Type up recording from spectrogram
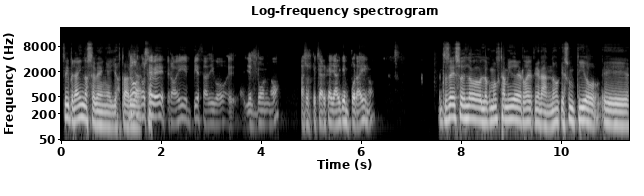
Sí, pero ahí no se ven ellos todavía. No, no se ve, pero ahí empieza, digo, eh, James Bond, ¿no? A sospechar que hay alguien por ahí, ¿no? Entonces eso es lo, que me gusta a mí de Red Grant, ¿no? Que es un tío eh,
